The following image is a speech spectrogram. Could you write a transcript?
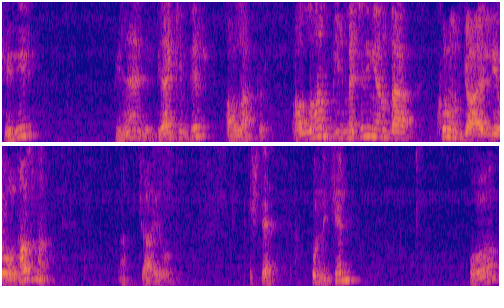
cehil bilendir. Bilen kimdir? Allah'tır. Allah'ın bilmesinin yanında kulun cahilliği olmaz mı? Hah, cahil oldu. İşte bunun için o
